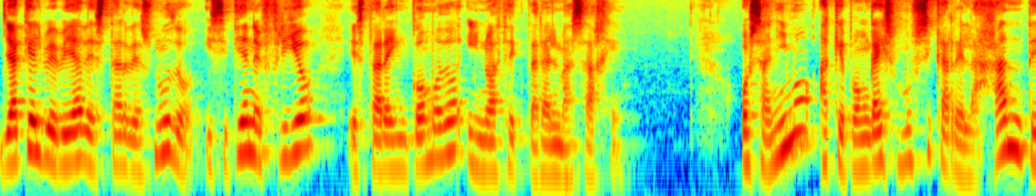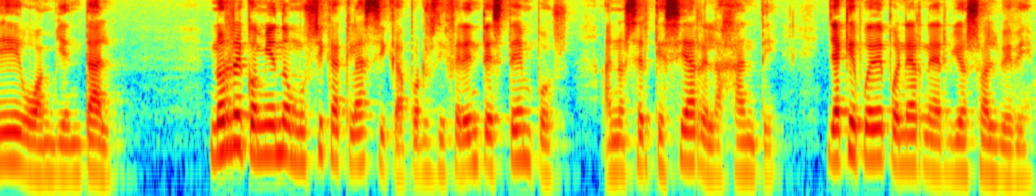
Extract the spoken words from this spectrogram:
ya que el bebé ha de estar desnudo y si tiene frío estará incómodo y no aceptará el masaje. Os animo a que pongáis música relajante o ambiental. No recomiendo música clásica por los diferentes tempos, a no ser que sea relajante, ya que puede poner nervioso al bebé.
